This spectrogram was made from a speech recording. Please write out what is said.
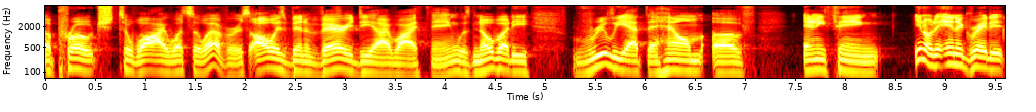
approach to why whatsoever it's always been a very diy thing with nobody really at the helm of anything you know to integrate it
